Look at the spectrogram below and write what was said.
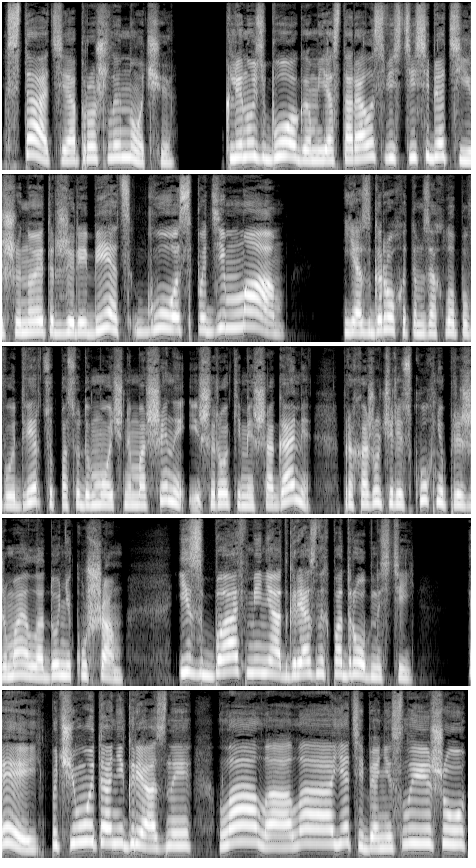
«Кстати, о прошлой ночи. Клянусь богом, я старалась вести себя тише, но этот жеребец... Господи, мам! Я с грохотом захлопываю дверцу посудомоечной машины и широкими шагами прохожу через кухню, прижимая ладони к ушам. «Избавь меня от грязных подробностей!» «Эй, почему это они грязные? Ла-ла-ла, я тебя не слышу!»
